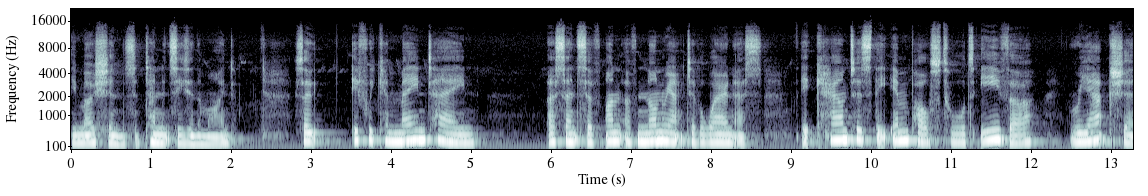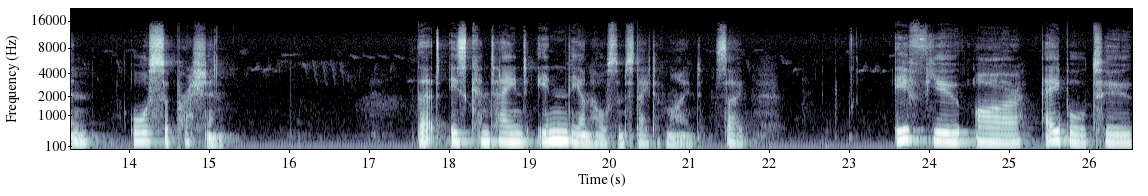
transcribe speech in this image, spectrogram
emotions and tendencies in the mind. So if we can maintain a sense of un, of non-reactive awareness, it counters the impulse towards either reaction or suppression that is contained in the unwholesome state of mind. So if you are able to,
